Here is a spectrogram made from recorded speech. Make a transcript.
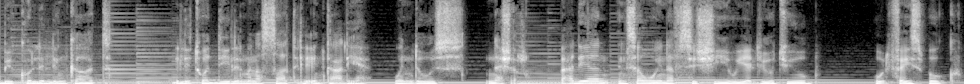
بكل اللينكات اللي تودي للمنصات اللي أنت عليها. وندوس نشر. بعدين نسوي نفس الشيء ويا اليوتيوب والفيسبوك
